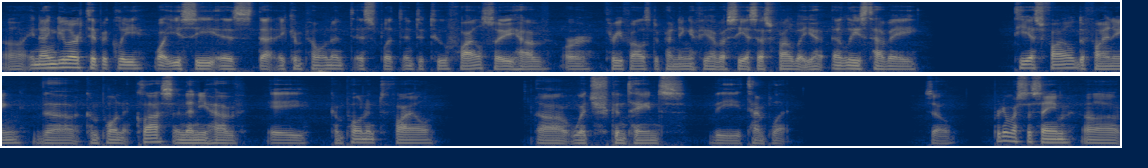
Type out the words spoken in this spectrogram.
Uh, in Angular, typically what you see is that a component is split into two files. So you have, or three files depending if you have a CSS file, but you at least have a TS file defining the component class, and then you have a component file uh, which contains the template. So pretty much the same, uh,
